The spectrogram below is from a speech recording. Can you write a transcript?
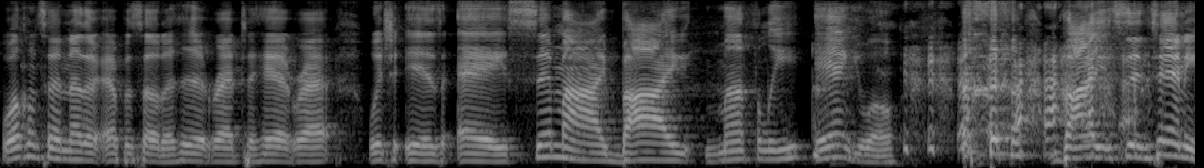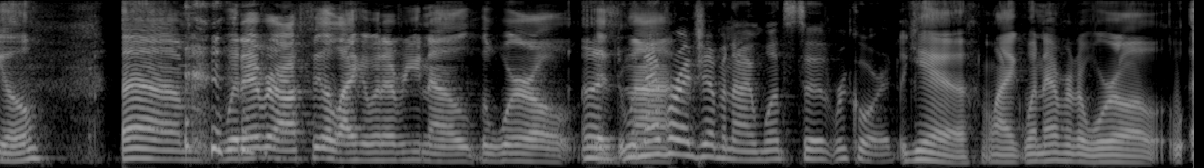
welcome to another episode of Hood Rat to Head Rap, which is a semi bi monthly annual bicentennial. Um, whenever I feel like it, whenever you know the world Uh, is whenever not, a Gemini wants to record, yeah, like whenever the world,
